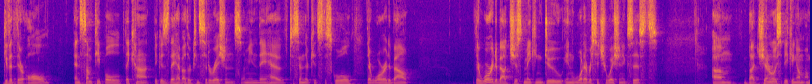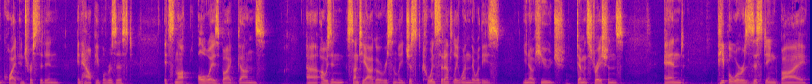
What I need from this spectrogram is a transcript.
give it their all and some people they can't because they have other considerations. I mean, they have to send their kids to school, they're worried about they're worried about just making do in whatever situation exists. Um, but generally speaking, I'm, I'm quite interested in, in how people resist. It's not always by guns. Uh, I was in Santiago recently, just coincidentally, when there were these, you know, huge demonstrations, and people were resisting by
